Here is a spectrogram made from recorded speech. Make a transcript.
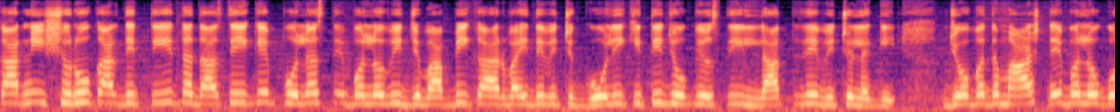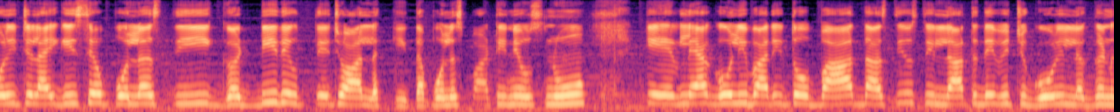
ਕਰਨੀ ਸ਼ੁਰੂ ਕਰ ਦਿੱਤੀ। ਤਾਂ ਦੱਸਦੀ ਕਿ ਪੁਲਿਸ ਦੇ ਵੱਲੋਂ ਵੀ ਜਵਾਬੀ ਕਾਰਵਾਈ ਦੇ ਵਿੱਚ ਗੋਲੀ ਕੀਤੀ, ਜੋ ਕਿ ਉਸ ਦੀ ਲੱਤ ਦੇ ਵਿੱਚ ਲੱਗੀ। ਜੋ ਬਦਮਾਸ਼ ਦੇ ਵੱਲੋਂ ਗੋਲੀ ਚਲਾਈ ਗਈ ਸੀ ਉਹ ਪੁਲਿਸ ਦੀ ਗੱਡੀ ਦੇ ਉੱਤੇ ਜਾ ਲੱਗੀ ਤਾਂ ਪੁਲਿਸ ਪਾਰਟੀ ਨੇ ਉਸ ਨੂੰ ਘੇਰ ਲਿਆ। ਗੋਲੀਬਾਰੀ ਤੋਂ ਬਾਅਦ ਦੱਸਦੀ ਉਸ ਦੀ ਲੱਤ ਦੇ ਵਿੱਚ ਗੋਲੀ ਲੱਗਣ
